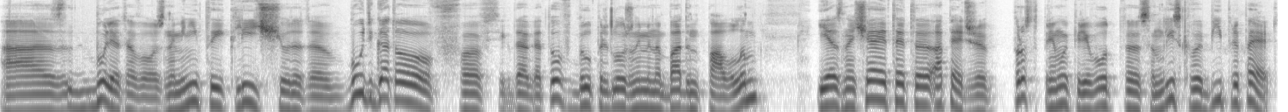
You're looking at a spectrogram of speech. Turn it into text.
А более того, знаменитый клич вот это «Будь готов!» всегда готов был предложен именно Баден-Паулом, и означает это, опять же, просто прямой перевод э, с английского «be prepared».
